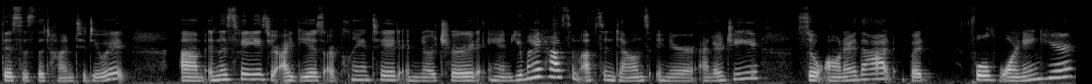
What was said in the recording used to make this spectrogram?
this is the time to do it. Um, in this phase, your ideas are planted and nurtured, and you might have some ups and downs in your energy. So honor that. But full warning here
